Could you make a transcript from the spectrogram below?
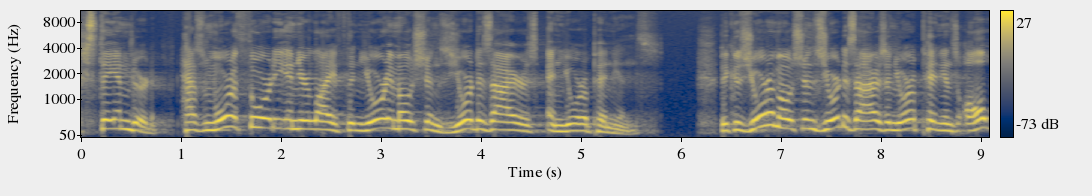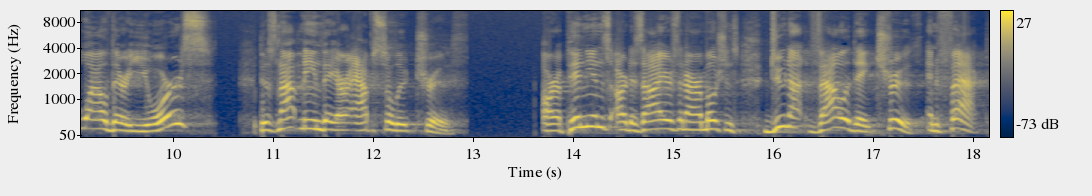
standard has more authority in your life than your emotions, your desires, and your opinions. Because your emotions, your desires, and your opinions, all while they're yours, does not mean they are absolute truth. Our opinions, our desires, and our emotions do not validate truth. In fact,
